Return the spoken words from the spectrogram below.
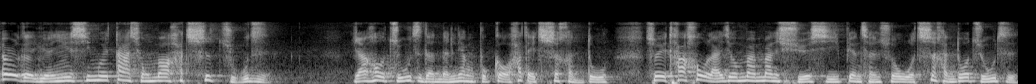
二个原因是因为大熊猫它吃竹子，然后竹子的能量不够，它得吃很多，所以它后来就慢慢学习变成说，我吃很多竹子，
